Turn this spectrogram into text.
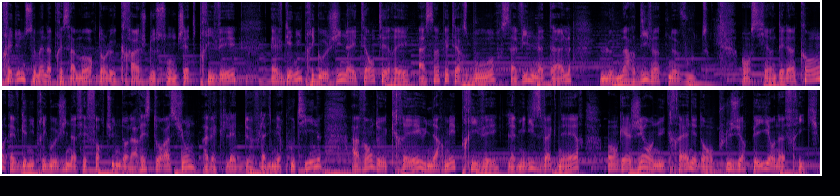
Près d'une semaine après sa mort dans le crash de son jet privé, Evgeny Prigogine a été enterré à Saint-Pétersbourg, sa ville natale, le mardi 29 août. Ancien délinquant, Evgeny Prigogine a fait fortune dans la restauration avec l'aide de Vladimir Poutine avant de créer une armée privée, la milice Wagner, engagée en Ukraine et dans plusieurs pays en Afrique.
